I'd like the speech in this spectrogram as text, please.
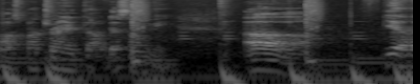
lost my train of thought. That's on me. Uh yeah.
